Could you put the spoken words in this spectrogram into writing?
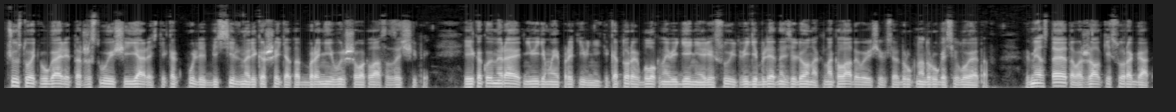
Чувствовать в угаре торжествующей ярости, как пули бессильно рикошетят от брони высшего класса защиты и как умирают невидимые противники, которых блок наведения рисует в виде бледно-зеленых, накладывающихся друг на друга силуэтов. Вместо этого жалкий суррогат.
